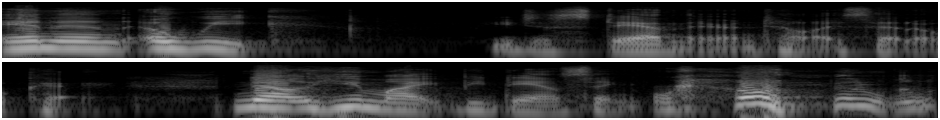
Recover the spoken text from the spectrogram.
And in a week, you just stand there until I said okay. Now he might be dancing around.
